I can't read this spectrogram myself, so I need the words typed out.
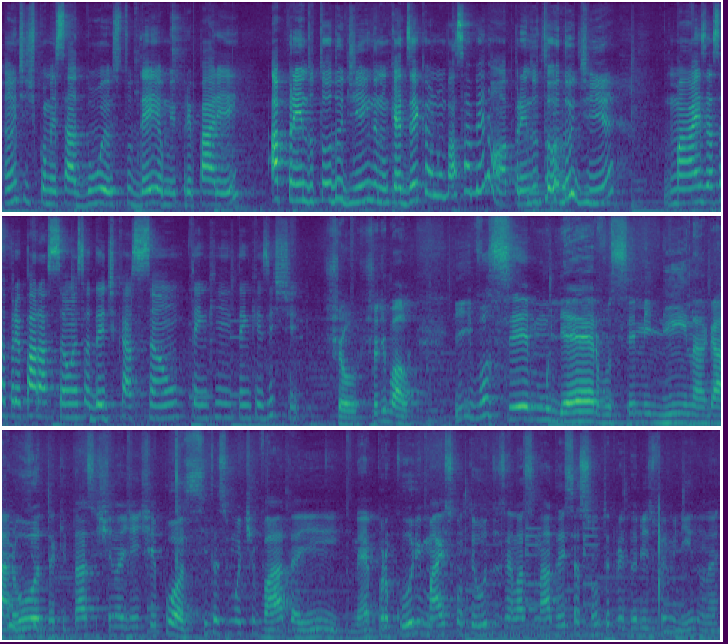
antes de começar a DU, eu estudei, eu me preparei. Aprendo todo dia, ainda não quer dizer que eu não vá saber, não. Aprendo todo dia. Mas essa preparação, essa dedicação tem que, tem que existir. Show, show de bola. E você, mulher, você menina, garota que está assistindo a gente, pô, sinta-se motivada aí, né? Procure mais conteúdos relacionados a esse assunto, empreendedorismo feminino, né?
